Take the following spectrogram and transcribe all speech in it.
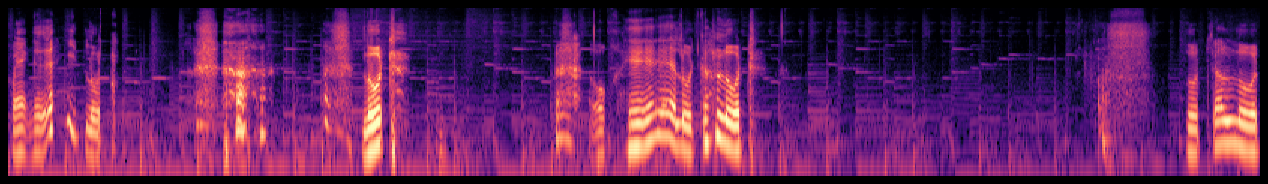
แม่งเอ้ยหลุด หลุด โอเค หลุดก็หลุด หลุดก็หลุด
